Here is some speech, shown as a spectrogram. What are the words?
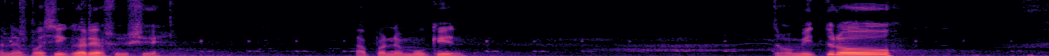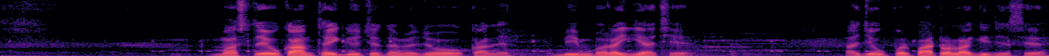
અને પછી ઘરે સૂશે આપણને મૂકીને. તો મિત્રો, મસ્ત એવું કામ થઈ ગયું છે તમે જોવો કાલે. બીમ ભરાઈ ગયા છે. આજે ઉપર પાટો લાગી જશે.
